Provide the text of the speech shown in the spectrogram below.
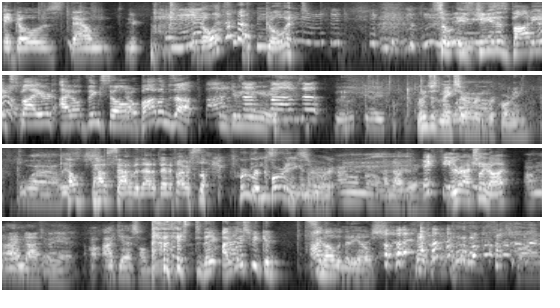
it goes down your mm-hmm. Gullet. gullet. So is Jesus' body No. expired? I don't think so. Nope. Bottoms up. Bottoms Give me- up, give me- bottoms up. okay. Let me just make sure we're recording. Wow. This How is, how sad would that have been if I was like, we're these- recording these and then are- we're. I don't know. I'm not doing it. They feel. You're actually weird. not. I'm, I'm not doing it. I I guess I'll do it. they, I wish we could I've smell the eaten video. worse. it's fine.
